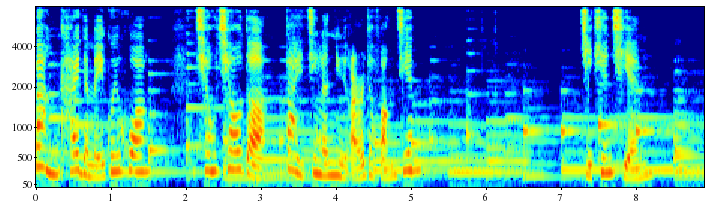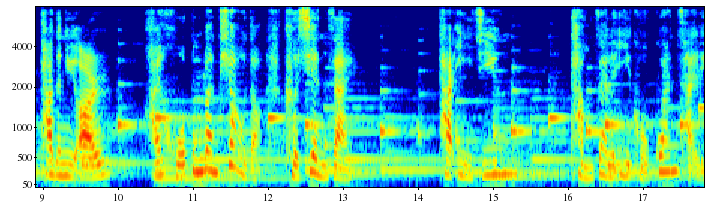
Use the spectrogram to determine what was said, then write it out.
半开的玫瑰花，悄悄地带进了女儿的房间。几天前。他的女儿还活蹦乱跳的，可现在她已经躺在了一口棺材里，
